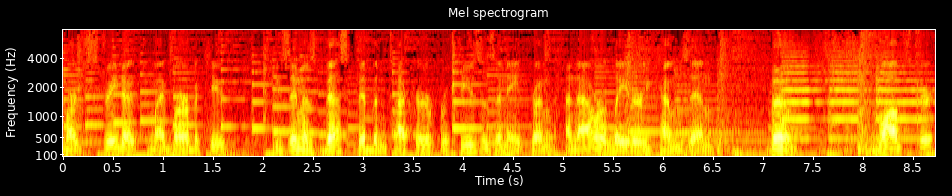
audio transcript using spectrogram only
marched straight out to my barbecue. He's in his best bib and tucker, refuses an apron. An hour later, he comes in, boom, lobster,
